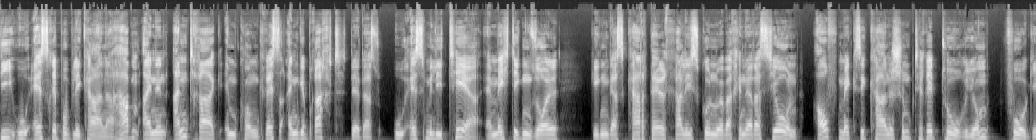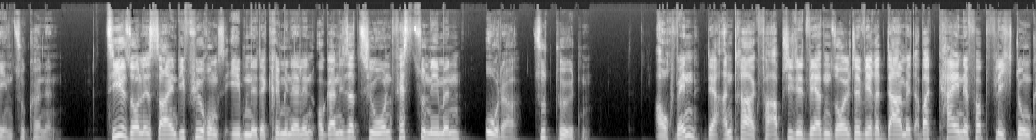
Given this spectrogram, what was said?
Die US-Republikaner haben einen Antrag im Kongress eingebracht, der das US-Militär ermächtigen soll, gegen das Cartel Jalisco Nueva Generación auf mexikanischem Territorium vorgehen zu können. Ziel soll es sein, die Führungsebene der kriminellen Organisation festzunehmen oder zu töten. Auch wenn der Antrag verabschiedet werden sollte, wäre damit aber keine Verpflichtung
